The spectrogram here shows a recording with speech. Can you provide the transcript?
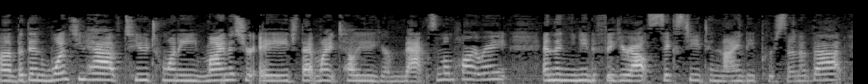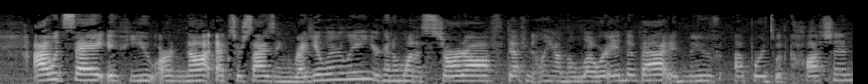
Um, but then once you have 220 minus your age, that might tell you your maximum heart rate. And then you need to figure out 60 to 90% of that. I would say if you are not exercising regularly, you're going to want to start off definitely on the lower end of that and move upwards with caution.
